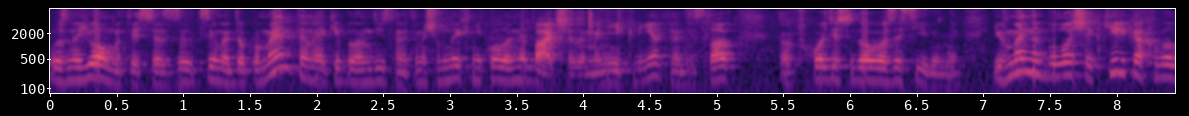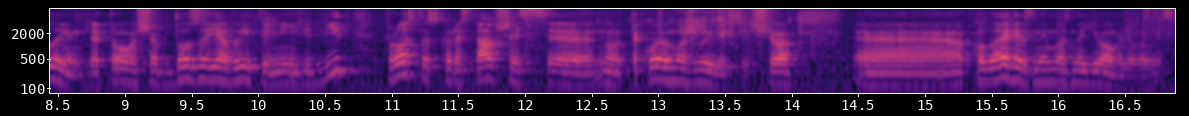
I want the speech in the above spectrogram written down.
ознайомитися з цими документами, які були надіслані, тому що вони їх ніколи не бачили. Мені їх клієнт надіслав в ході судового засідання. І в мене було ще кілька хвилин для того, щоб дозаявити мій відвід, просто скориставшись е, ну, такою можливістю, що е, колеги з ним ознайомлювалися.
